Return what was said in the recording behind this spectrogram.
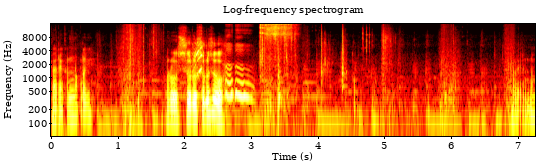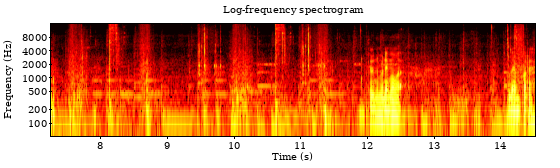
Gak ada kenok lagi. Rusuh, rusuh, rusuh. Kali enam ada yang mau nggak? Lempar ya.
